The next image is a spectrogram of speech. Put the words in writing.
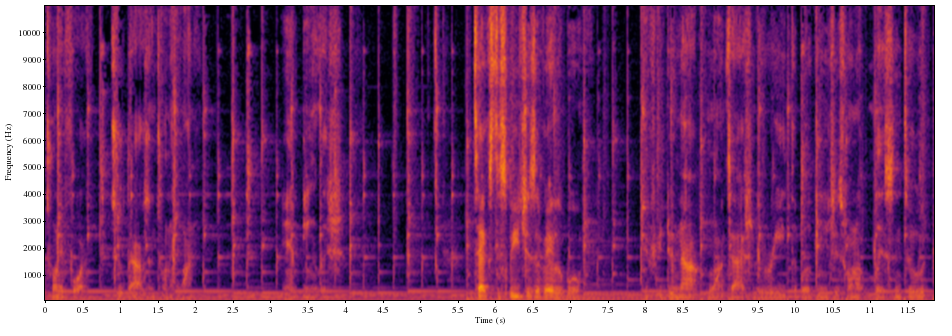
24th, 2021 in English. Text to speech is available if you do not want to actually read the book and you just want to listen to it.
